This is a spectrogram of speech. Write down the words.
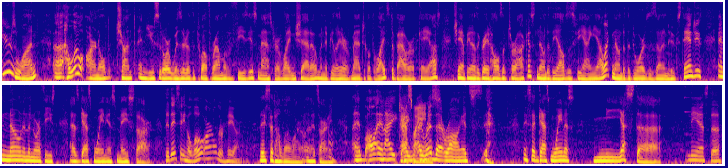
Here's one. Uh, hello, Arnold, Chunt, and Usidore, wizard of the twelfth realm of Ephysius, master of light and shadow, manipulator of magical delights, devourer of chaos, champion of the great halls of Tarakas, known to the elves as Fiang Yalak, known to the dwarves as Zonin Hook Stanges, and known in the northeast as Gaspuenius Maystar. Did they say hello, Arnold, or hey, Arnold? They said hello, Arnold, and it's Arnie. And, uh, and I, I, I read that wrong. It's they said Gaspuenius Miesta. Niesta,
